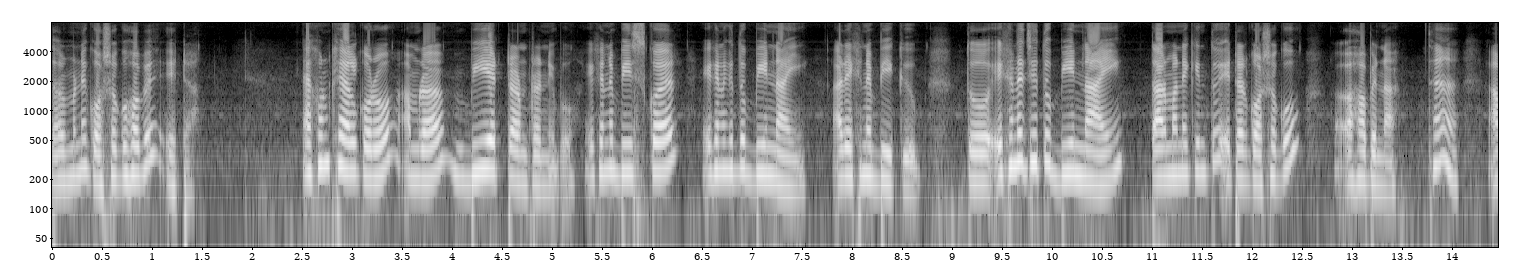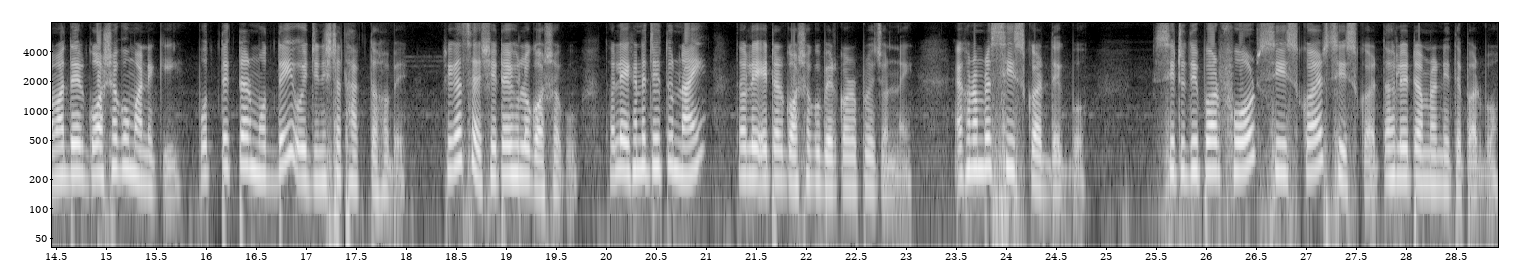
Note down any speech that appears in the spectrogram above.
তার মানে গসাগু হবে এটা। এখন খেয়াল করো, আমরা বি এর টার্মটা নেব। এখানে বি স্কোয়ার এখানে কিন্তু বি নাই, আর এখানে বি কিউব তো এখানে যেহেতু বি নাই তার মানে কিন্তু এটার গসাগু হবে না। হ্যাঁ? আমাদের গসাগু মানে কি? প্রত্যেকটার মধ্যেই ওই জিনিসটা থাকতে হবে। ঠিক আছে? সেটাই হলো গসাগু। তাহলে এখানে যেহেতু নাই, তাহলে এটার গসাগু বের করার প্রয়োজন নাই। এখন আমরা সি স্কোয়ার দেখব। C to the power four, C square C square. তাহলে এটা আমরা নিতে পারব।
